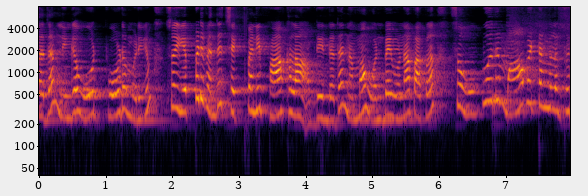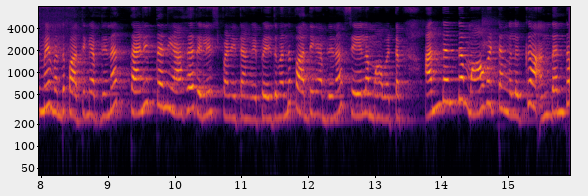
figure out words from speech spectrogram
வருடம் நீங்கள் ஓட் போட முடியும். ஸோ எப்படி வந்து செக் பண்ணி பார்க்கலாம் அப்படின்றத நம்ம ஒன் பை ஒன்னாக பார்க்கலாம். ஸோ ஒவ்வொரு மாவட்டங்களுக்குமே வந்து பார்த்திங்க அப்படின்னா தனித்தனியாக ரிலீஸ் பண்ணிட்டாங்க. இப்போ இது வந்து பார்த்திங்க அப்படின்னா சேலம் மாவட்டம். அந்தந்த மாவட்டங்களுக்கு அந்தந்த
